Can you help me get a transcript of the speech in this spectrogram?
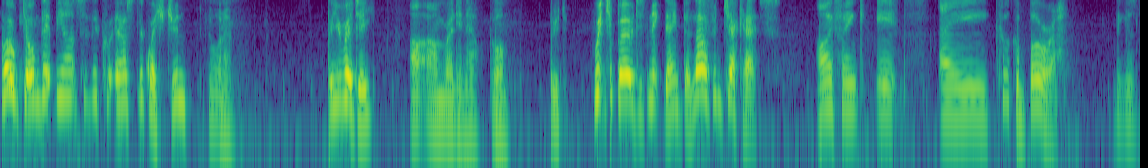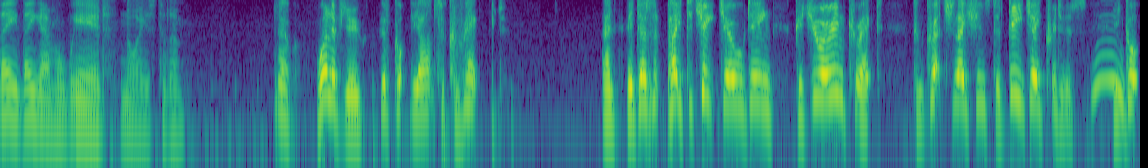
Hold on, let me answer the que- ask the question. Go on then. Are you ready? I, I'm ready now. Go on. Good. Which bird is nicknamed the Laughing Jackass? I think it's a kookaburra because they, they have a weird noise to them. Now, one of you have got the answer correct. And it doesn't pay to cheat, Geraldine, because you are incorrect. Congratulations to DJ Critters. He got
